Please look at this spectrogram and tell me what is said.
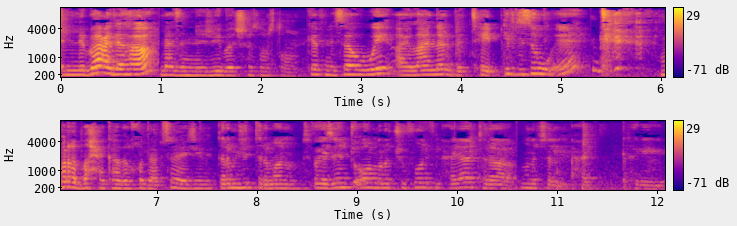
اللي بعدها لازم نجيب الشطرطون. كيف نسوي ايلاينر بالتيب كيف تسووا إيه؟ مرة تضحك هذا الخدعة بسرعة جيبي ترى من جد ترى ما نمت. فاذا أنتوا أول مرة تشوفوني في الحياة ترى مو نفس الأحد الحقيقي.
